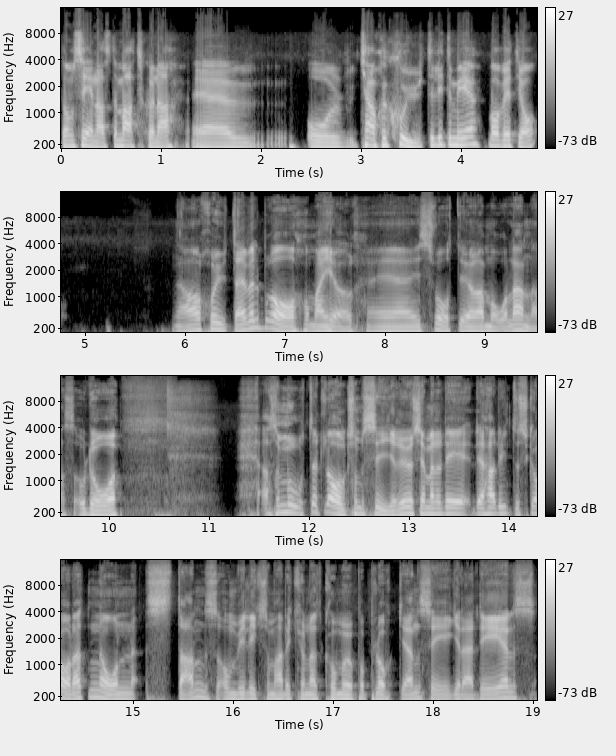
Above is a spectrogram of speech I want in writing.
de senaste matcherna. Eh, och kanske skjuter lite mer, vad vet jag. Ja, skjuta är väl bra om man gör. Eh, det är svårt att göra mål annars. Och då, alltså mot ett lag som Sirius, jag menar det, det hade inte skadat någonstans om vi liksom hade kunnat komma upp och plocka en seger där. Dels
